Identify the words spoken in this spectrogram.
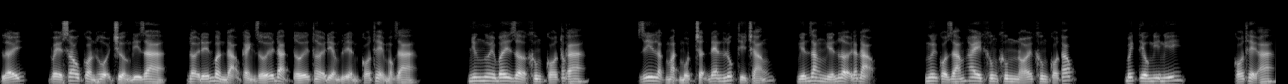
Lấy, về sau còn hội trưởng đi ra, đợi đến bần đạo cảnh giới đạt tới thời điểm liền có thể mọc ra. Nhưng ngươi bây giờ không có tóc ca di lặc mặt một trận đen lúc thì trắng, nghiến răng nghiến lợi đắc đạo. Ngươi có dám hay không không nói không có tóc? Bích tiêu nghĩ nghĩ. Có thể a.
